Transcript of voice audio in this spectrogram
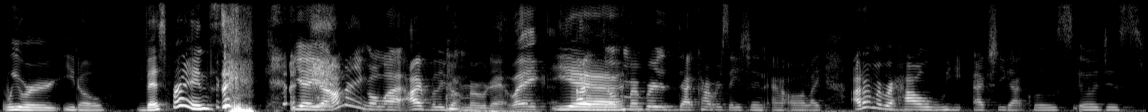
we were, you know, best friends. yeah, yeah. I'm not even gonna lie. I really don't remember that. Like, yeah, I don't remember that conversation at all. Like, I don't remember how we actually got close. It was just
